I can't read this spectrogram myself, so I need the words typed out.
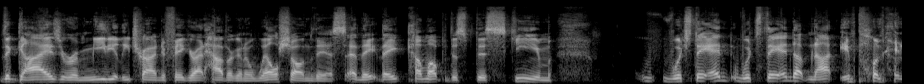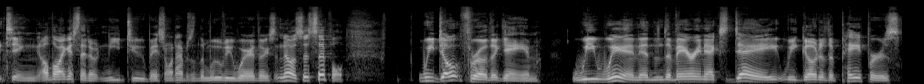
the guys are immediately trying to figure out how they're going to Welsh on this, and they, they come up with this this scheme, which they end which they end up not implementing. Although I guess they don't need to, based on what happens in the movie, where there's no, it's simple. We don't throw the game. We win, and then the very next day we go to the papers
